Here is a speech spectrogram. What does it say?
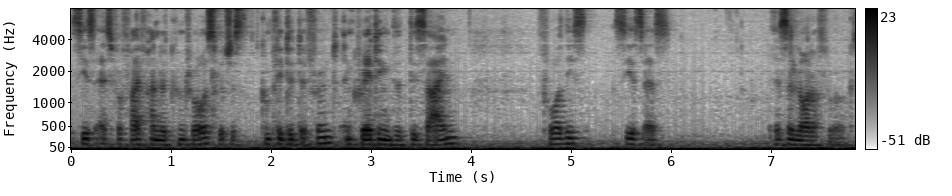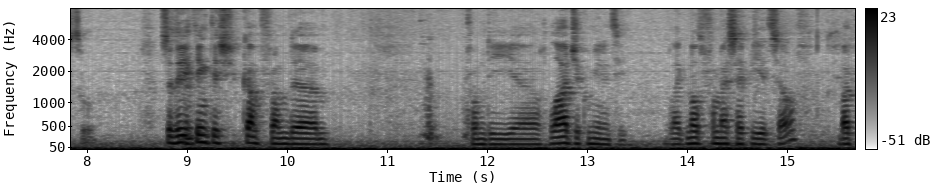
CSS for 500 controls, which is completely different, and creating the design for these CSS is a lot of work. So So do you think this should come from the from the uh, larger community, like not from SAP itself, but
